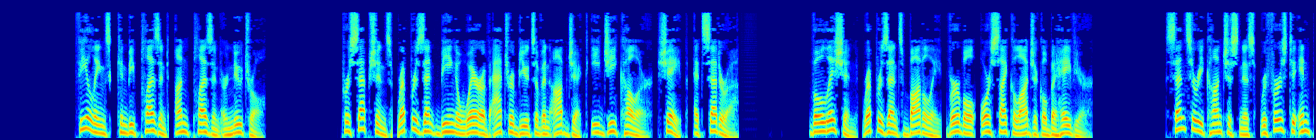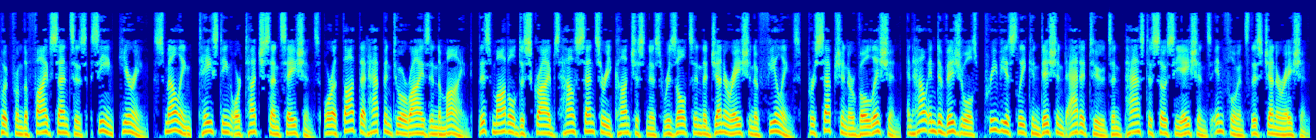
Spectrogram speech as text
Feelings, can be pleasant, unpleasant or neutral. Perceptions, represent being aware of attributes of an object e.g. color, shape, etc. Volition, represents bodily, verbal, or psychological behavior. Sensory consciousness, refers to input from the five senses seeing, hearing, smelling, tasting or touch sensations or a thought that happened to arise in the mind. This model describes how sensory consciousness results in the generation of feelings, perception or volition, and how individuals' previously conditioned attitudes and past associations influence this generation.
